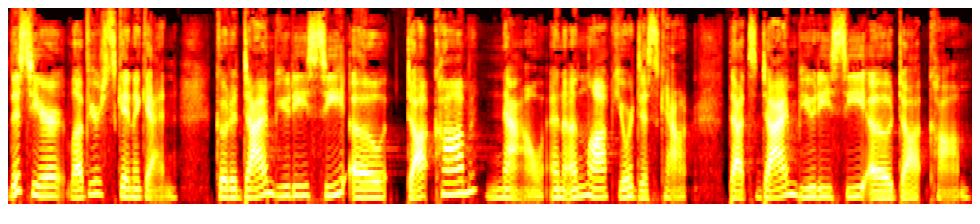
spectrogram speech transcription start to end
This year, love your skin again. Go to dimebeautyco.com now and unlock your discount. That's dimebeautyco.com.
